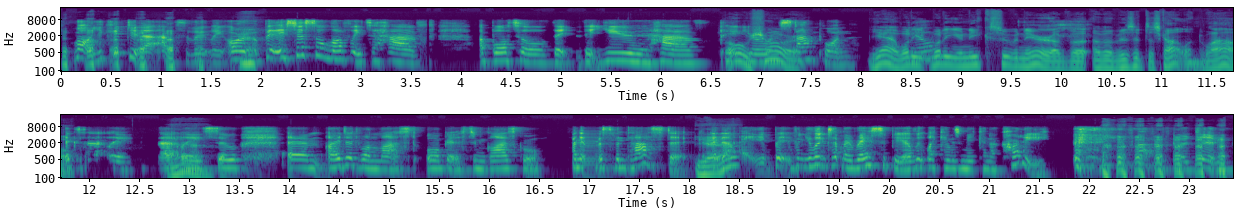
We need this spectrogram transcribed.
well, you could do that absolutely. Or, but it's just so lovely to have a bottle that that you have put oh, your sure. own stamp on. Yeah, what a what a unique souvenir of a, of a visit to Scotland. Wow. Exactly, exactly. Yeah. So, um, I did one last August in Glasgow and it was fantastic. Yeah. I, but when you looked at my recipe, I looked like I was making a curry rather than a gin.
